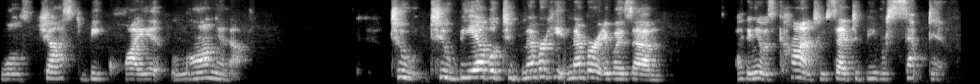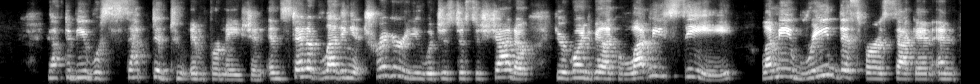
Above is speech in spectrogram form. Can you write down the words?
will just be quiet long enough to to be able to remember he remember it was um i think it was kant who said to be receptive you have to be receptive to information. Instead of letting it trigger you which is just a shadow you're going to be like let me see. Let me read this for a second. And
